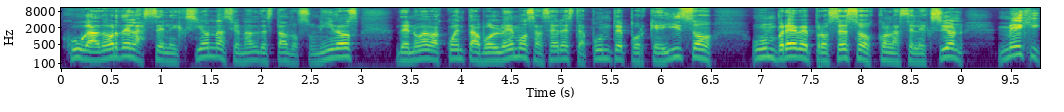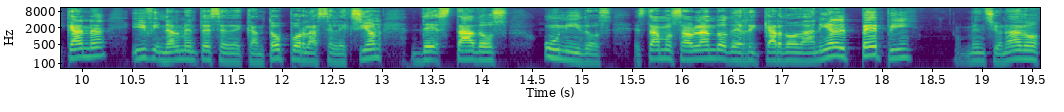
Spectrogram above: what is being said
jugador de la selección nacional de Estados Unidos. De nueva cuenta volvemos a hacer este apunte porque hizo un breve proceso con la selección mexicana y finalmente se decantó por la selección de Estados Unidos. Estamos hablando de Ricardo Daniel Pepi, mencionado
